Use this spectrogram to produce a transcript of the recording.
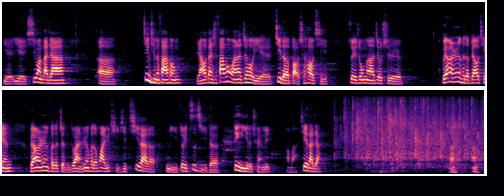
也也希望大家，呃，尽情的发疯，然后但是发疯完了之后也记得保持好奇，最终呢就是不要让任何的标签，不要让任何的诊断，任何的话语体系替代了你对自己的定义的权利，好吧？谢谢大家。嗯嗯。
